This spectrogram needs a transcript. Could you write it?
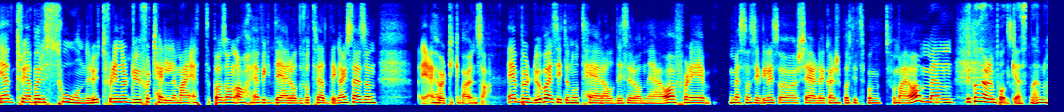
Jeg tror jeg bare soner ut. Fordi når du forteller meg etterpå sånn, åh, jeg fikk det rådet for tredje gang, så er jeg sånn Jeg hørte ikke hva hun sa. Jeg burde jo bare sitte og notere alle disse rådene, jeg òg. Fordi mest sannsynlig så skjer det kanskje på et tidspunkt for meg òg. Men Du kan høre den podkasten her nå,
